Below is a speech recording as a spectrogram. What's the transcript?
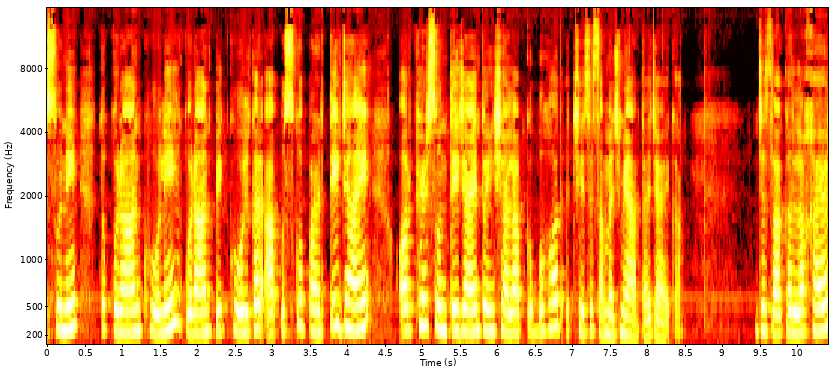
سنیں تو قرآن کھولیں۔ قرآن پہ کھول کر آپ اس کو پڑھتے جائیں اور پھر سنتے جائیں تو انشاءاللہ آپ کو بہت اچھے سے سمجھ میں آتا جائے گا۔ جزاک اللہ خیر.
